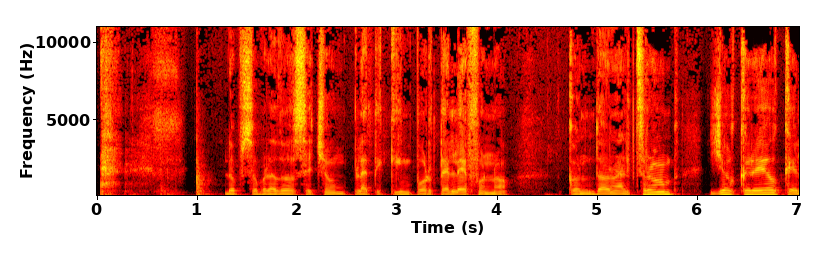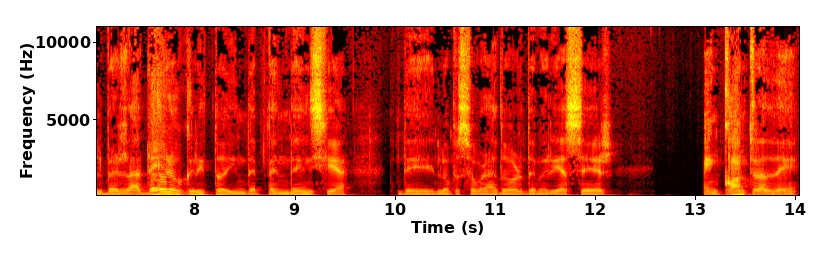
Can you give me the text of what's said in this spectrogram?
López Obrador se echó un platiquín por teléfono con Donald Trump. Yo creo que el verdadero grito de independencia de López Obrador debería ser en contra de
